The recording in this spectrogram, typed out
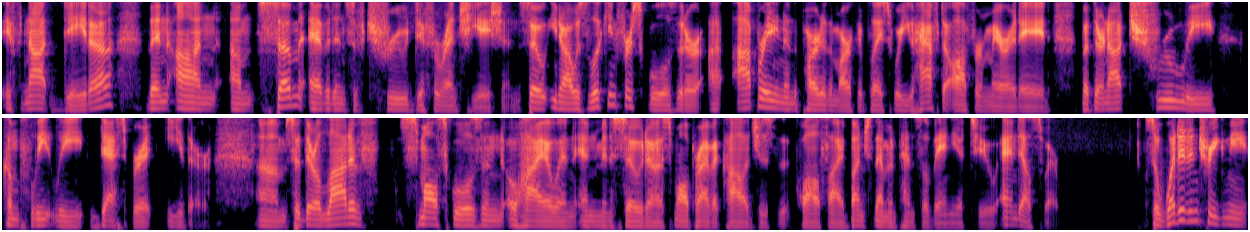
if not data, then on um, some evidence of true differentiation. So, you know, I was looking for schools that are uh, operating in the part of the marketplace where you have to offer merit aid, but they're not truly completely desperate either. Um, so there are a lot of small schools in Ohio and, and Minnesota, small private colleges that qualify, a bunch of them in Pennsylvania too, and elsewhere. So, what did intrigue me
